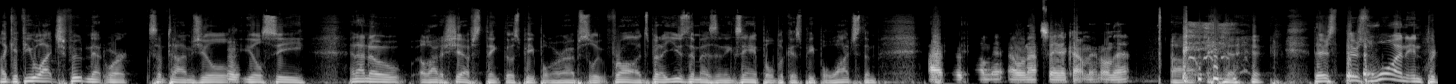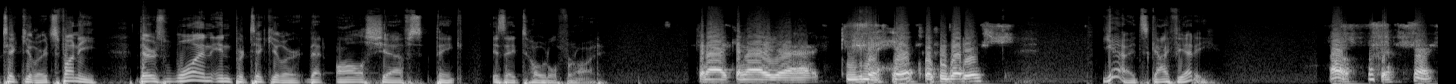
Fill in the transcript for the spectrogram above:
like if you watch food network sometimes you'll you'll see and i know a lot of chefs think those people are absolute frauds but i use them as an example because people watch them I have no comment. I will not say a comment on that. uh, there's there's one in particular it's funny there's one in particular that all chefs think is a total fraud Can I? Can I? Uh, can you give me a hint of who that is? Yeah it's guy fieri Oh, okay. All right.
